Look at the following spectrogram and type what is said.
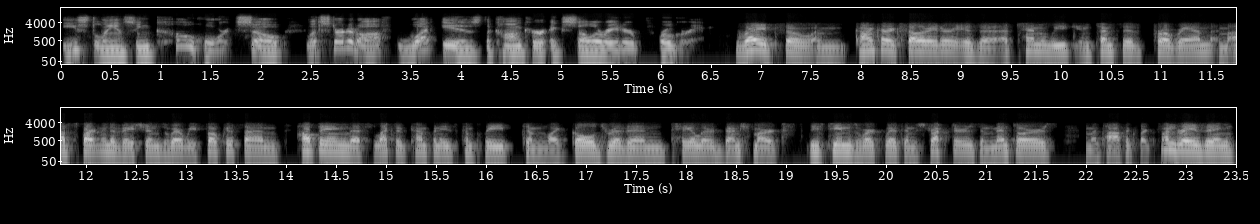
East Lansing cohort. So, let's start it off. What is the Conquer Accelerator program? Right. So, um, Conquer Accelerator is a 10 week intensive program um, of Spartan Innovations where we focus on helping the selected companies complete some like goal driven, tailored benchmarks these teams work with instructors and mentors on topics like fundraising,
